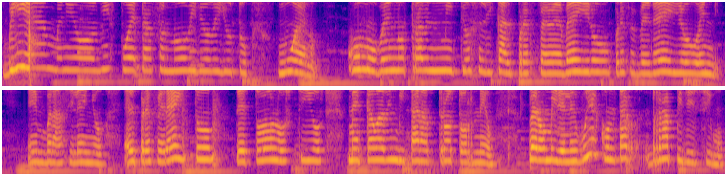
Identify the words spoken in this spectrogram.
Bienvenidos mis poetas a un nuevo video de YouTube. Bueno, como ven otra vez mi tío Celica, el prefevereiro, prefevereiro en, en brasileño, el prefereito de todos los tíos, me acaba de invitar a otro torneo. Pero miren, les voy a contar rapidísimo.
